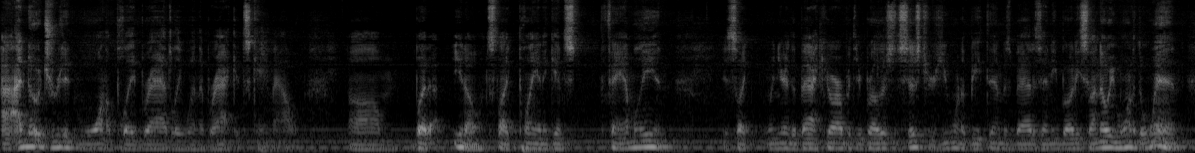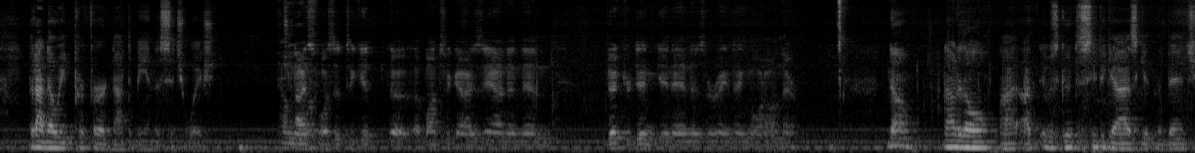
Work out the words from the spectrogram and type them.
I know Drew didn't want to play Bradley when the brackets came out, um, but you know, it's like playing against family, and it's like when you're in the backyard with your brothers and sisters, you want to beat them as bad as anybody. So I know he wanted to win, but I know he preferred not to be in this situation. How nice was it to get a, a bunch of guys in, and then Viktor didn't get in? Is there anything going on there? No, not at all. I, I, it was good to see the guys get in the bench,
